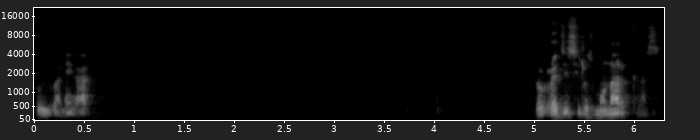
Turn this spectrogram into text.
lo iba a negar. los reyes y los monarcas,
